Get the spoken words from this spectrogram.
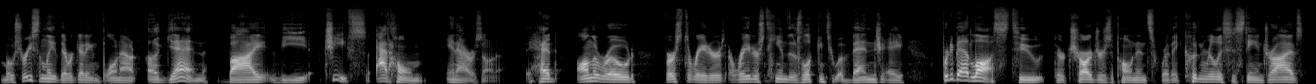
most recently, they were getting blown out again by the Chiefs at home in Arizona. They head on the road versus the Raiders, a Raiders team that is looking to avenge a pretty bad loss to their Chargers opponents where they couldn't really sustain drives.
